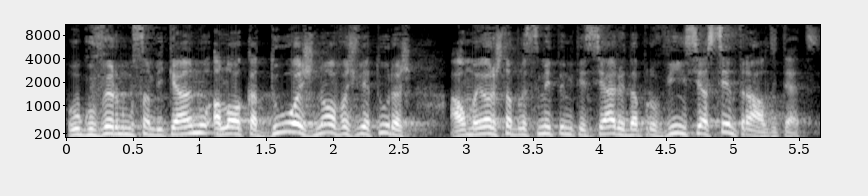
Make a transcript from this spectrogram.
o governo moçambicano aloca duas novas viaturas ao maior estabelecimento penitenciário da província central de Tete.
